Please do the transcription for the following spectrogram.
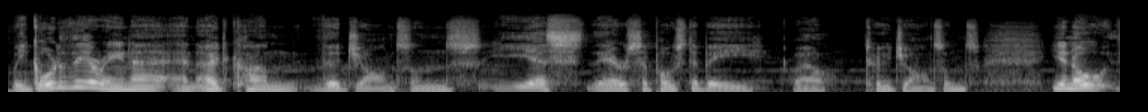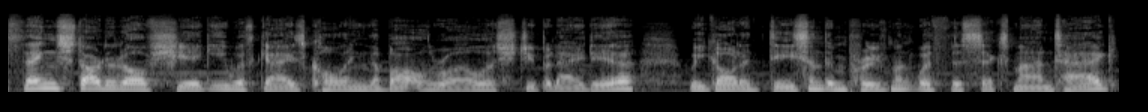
We go to the arena and out come the Johnsons. Yes, they're supposed to be, well, two Johnsons. You know, things started off shaky with guys calling the Battle Royal a stupid idea. We got a decent improvement with the six man tag,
